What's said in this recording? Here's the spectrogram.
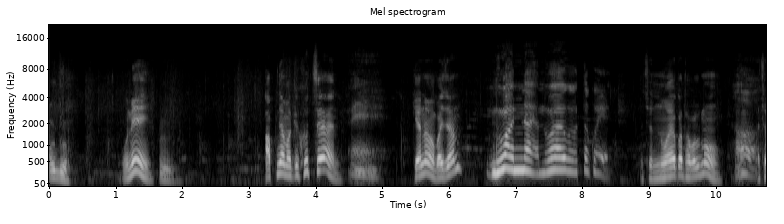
ওই দু। উনি? আপনি আমাকে খুঁজছেন? হ্যাঁ। কেন ভাইজান? নোয়া না নোয়া কথা কয়ে আচ্ছা নয় কথা বলব? হ্যাঁ। আচ্ছা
